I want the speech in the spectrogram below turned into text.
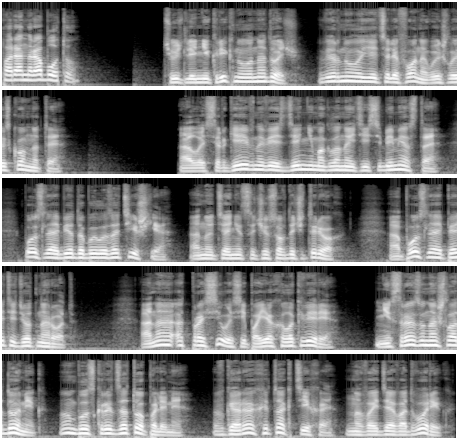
пора на работу!» Чуть ли не крикнула на дочь, вернула ей телефон и вышла из комнаты. Алла Сергеевна весь день не могла найти себе места. После обеда было затишье, оно тянется часов до четырех, а после опять идет народ. Она отпросилась и поехала к Вере. Не сразу нашла домик, он был скрыт за тополями. В горах и так тихо, но войдя во дворик,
